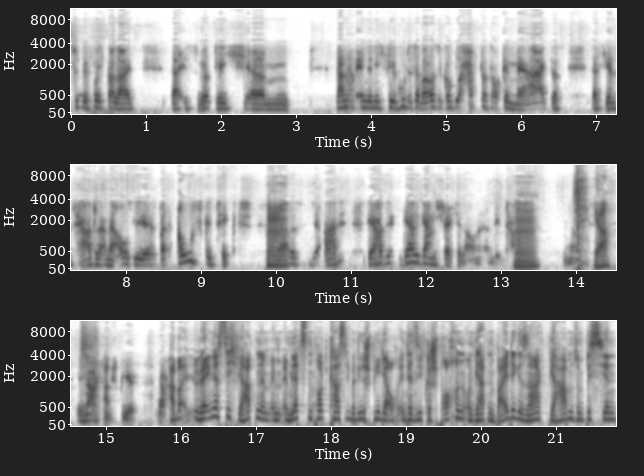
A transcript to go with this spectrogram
tut mir furchtbar leid. Da ist wirklich ähm, dann am Ende nicht viel Gutes dabei rausgekommen. Du hast das auch gemerkt, dass, dass Jens Hertel an der Außenlinie ist bald ausgetickt. Mhm. Ja, das, der, der hatte gerne ganz schlechte Laune an dem Tag. Mhm. Ja. ja. Im Nach Aber du erinnerst dich, wir hatten im, im, im, letzten Podcast über dieses Spiel ja auch intensiv gesprochen und wir hatten beide gesagt, wir haben so ein bisschen,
